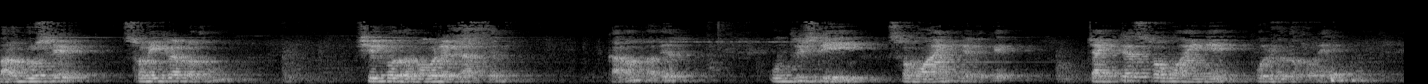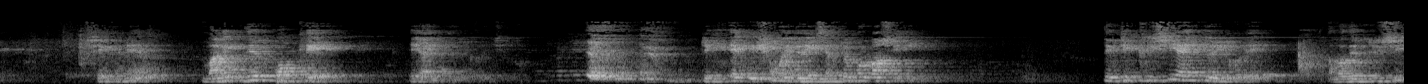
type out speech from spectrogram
ভারতবর্ষে শ্রমিকরা প্রথম শিল্প ধর্মঘটের ডাকতেন কারণ তাদের উনত্রিশটি শ্রম আইন এটাকে চারটা শ্রম আইনে পরিণত করে। সেখানে মালিকদের পক্ষে এই আইন তৈরি করেছিল। ঠিক একই সময় এই সেপ্টেম্বর মাসে তিনটি কৃষি আইন তৈরি করে আমাদের কৃষি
